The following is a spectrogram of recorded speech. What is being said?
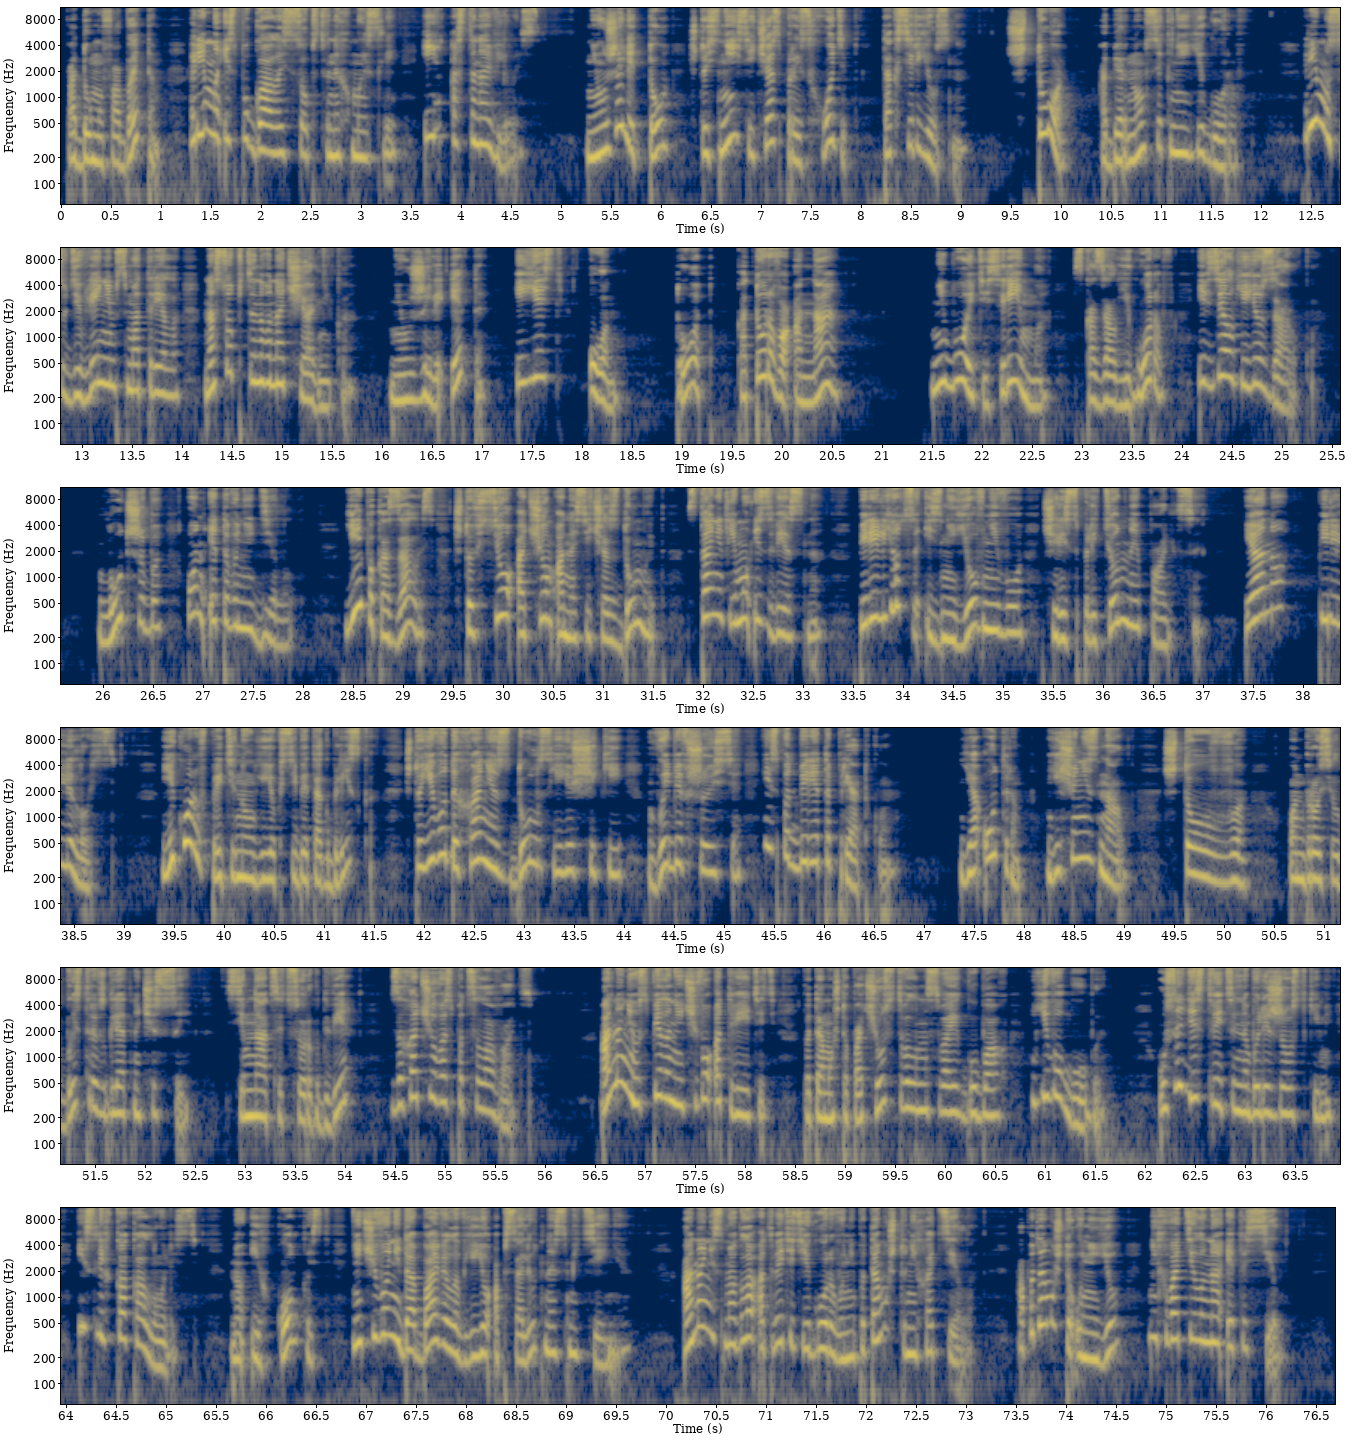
Подумав об этом, Римма испугалась собственных мыслей и остановилась. Неужели то, что с ней сейчас происходит, так серьезно? Что? Обернулся к ней Егоров. Рима с удивлением смотрела на собственного начальника. Неужели это и есть он? Тот, которого она... «Не бойтесь, Римма», – сказал Егоров и взял ее за руку. Лучше бы он этого не делал. Ей показалось, что все, о чем она сейчас думает, станет ему известно, перельется из нее в него через сплетенные пальцы. И оно перелилось. Егоров притянул ее к себе так близко, что его дыхание сдуло с ее щеки, выбившуюся из-под берета прядку. «Я утром еще не знал, что в...» Он бросил быстрый взгляд на часы. «17.42. Захочу вас поцеловать». Она не успела ничего ответить, потому что почувствовала на своих губах его губы. Усы действительно были жесткими и слегка кололись, но их колкость ничего не добавила в ее абсолютное смятение. Она не смогла ответить Егорову не потому, что не хотела, а потому, что у нее не хватило на это сил.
